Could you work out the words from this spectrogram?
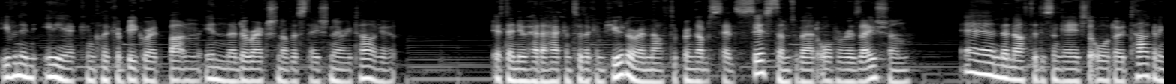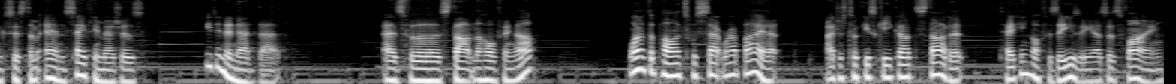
Even an idiot can click a big red button in the direction of a stationary target. If they knew how to hack into the computer enough to bring up said systems without authorization, and enough to disengage the auto targeting system and safety measures, he didn't add that. As for starting the whole thing up, one of the pilots was sat right by it. I just took his keycard to start it. Taking off is easy, as is flying.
